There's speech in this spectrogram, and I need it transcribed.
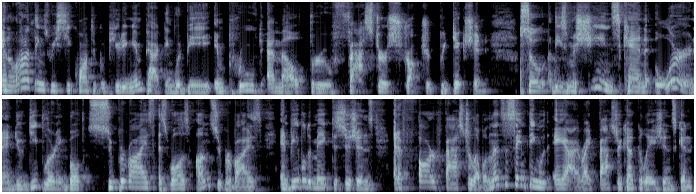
And a lot of things we see quantum computing impacting would be improved ML through faster structured prediction. So these machines can learn and do deep learning, both supervised as well as unsupervised, and be able to make decisions at a far faster level. And that's the same thing with AI, right? Faster calculations can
